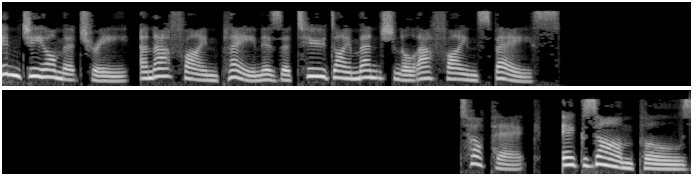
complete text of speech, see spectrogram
In geometry, an affine plane is a two-dimensional affine space. Topic: Examples.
